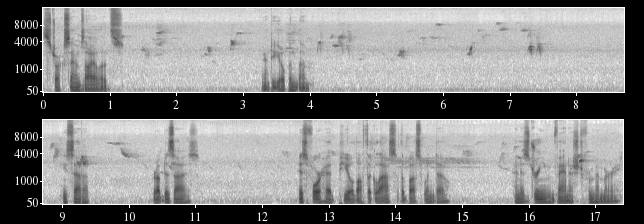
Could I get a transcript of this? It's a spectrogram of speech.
Light struck Sam's eyelids, and he opened them. He sat up, rubbed his eyes. His forehead peeled off the glass of the bus window, and his dream vanished from memory.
